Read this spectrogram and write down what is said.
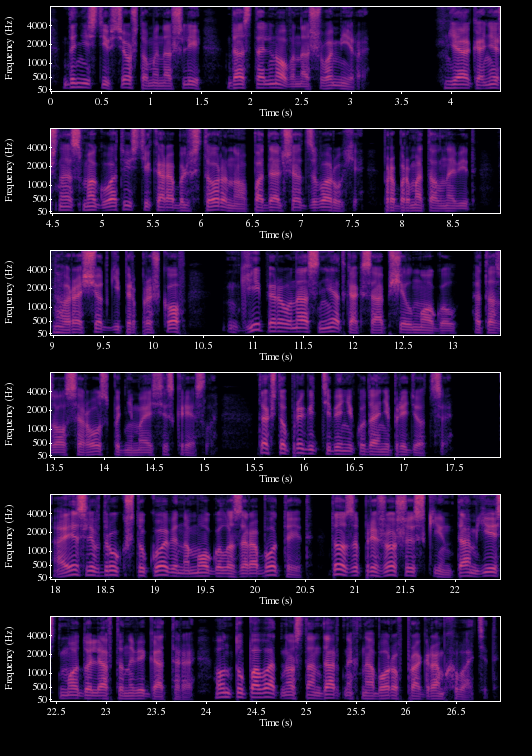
— донести все, что мы нашли, до остального нашего мира. «Я, конечно, смогу отвести корабль в сторону, подальше от заварухи», — пробормотал Навид. «Но расчет гиперпрыжков...» «Гипера у нас нет, как сообщил Могул», — отозвался Роуз, поднимаясь из кресла. «Так что прыгать тебе никуда не придется. А если вдруг штуковина Могула заработает, то запряжешь и скин, там есть модуль автонавигатора. Он туповат, но стандартных наборов программ хватит.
